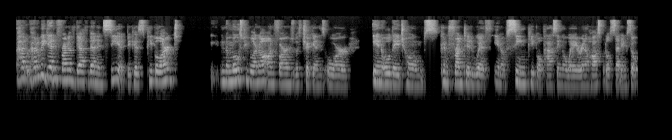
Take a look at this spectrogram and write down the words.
how do, how do we get in front of death then and see it? Because people aren't, you know, most people are not on farms with chickens or in old age homes confronted with, you know, seeing people passing away or in a hospital setting. So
